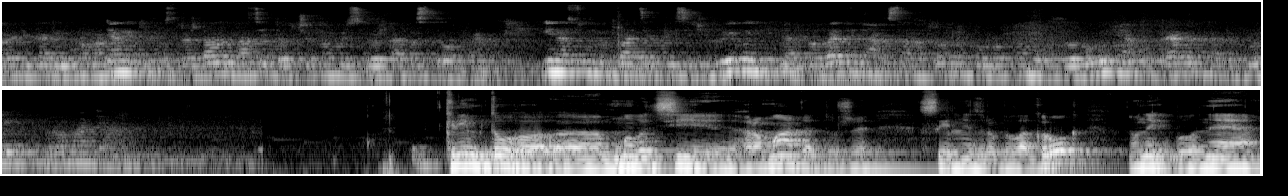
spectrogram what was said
е, лікарів громадян, які постраждали внаслідок Чорнобильської катастрофи, і на суму 20 тисяч гривень для проведення санаторно-курортного оздоровлення окремих категорій громадян. Крім того, е, молодці громада дуже сильний зробила крок. У них були не,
